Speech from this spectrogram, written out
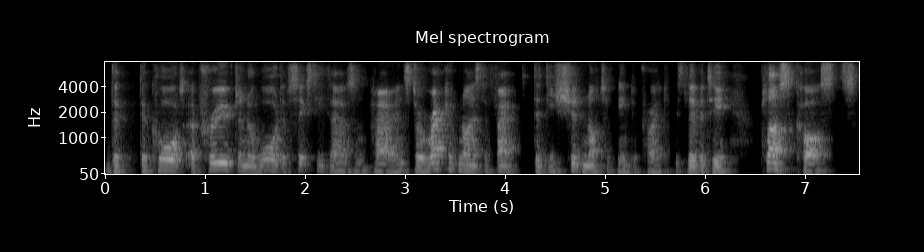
the, the court approved an award of £60,000 to recognize the fact that he should not have been deprived of his liberty, plus costs,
